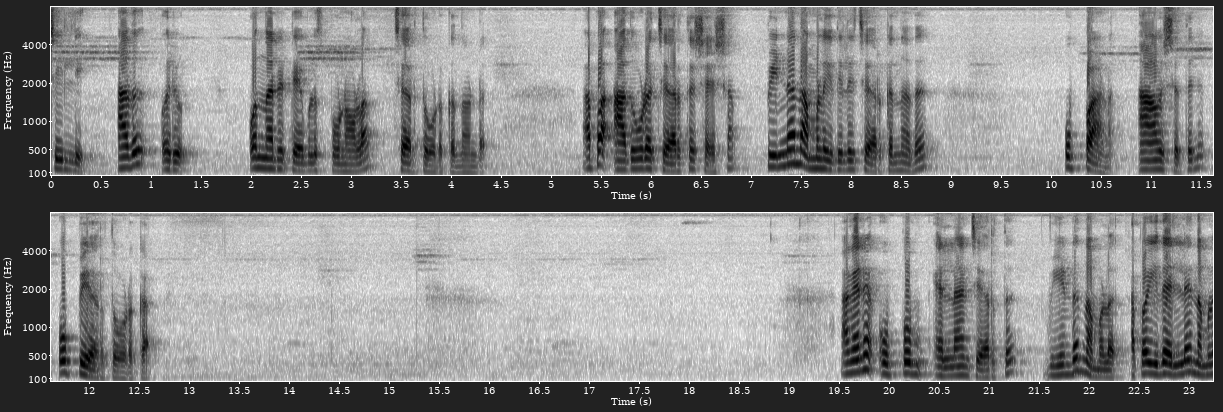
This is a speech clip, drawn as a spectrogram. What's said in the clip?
ചില്ലി. അത് ഒരു ഒന്നര ടേബിൾ സ്പൂണോളം ചേർത്ത് കൊടുക്കുന്നുണ്ട്. അപ്പോൾ അതുകൂടെ ചേർത്ത ശേഷം പിന്നെ നമ്മൾ ഇതിൽ ചേർക്കുന്നത് ഉപ്പാണ്. ആവശ്യത്തിന് ഉപ്പ് ചേർത്ത് കൊടുക്കാം അങ്ങനെ ഉപ്പും എല്ലാം ചേർത്ത് വീണ്ടും നമ്മൾ അപ്പോൾ ഇതെല്ലാം നമ്മൾ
